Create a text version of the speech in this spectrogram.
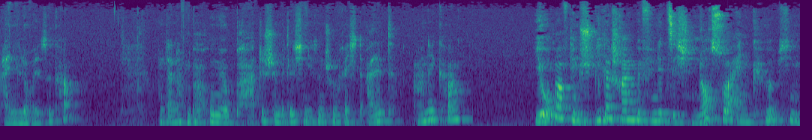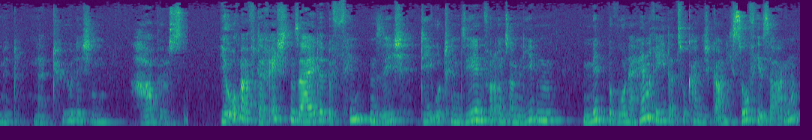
ein Läusekamm und dann noch ein paar homöopathische Mittelchen, die sind schon recht alt. Arnika. Hier oben auf dem Spiegelschrank befindet sich noch so ein Körbchen mit natürlichen Haarbürsten. Hier oben auf der rechten Seite befinden sich die Utensilien von unserem lieben Mitbewohner Henry. Dazu kann ich gar nicht so viel sagen.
